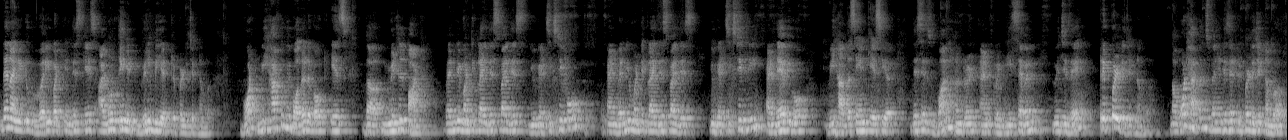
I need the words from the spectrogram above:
then i need to worry but in this case i don't think it will be a triple digit number. What we have to be bothered about is the middle part. When we multiply this by this you get 64 and when you multiply this by this you get 63 and there we go. We have the same case here. This is 127 which is a triple digit number. Now what happens when it is a triple digit number?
